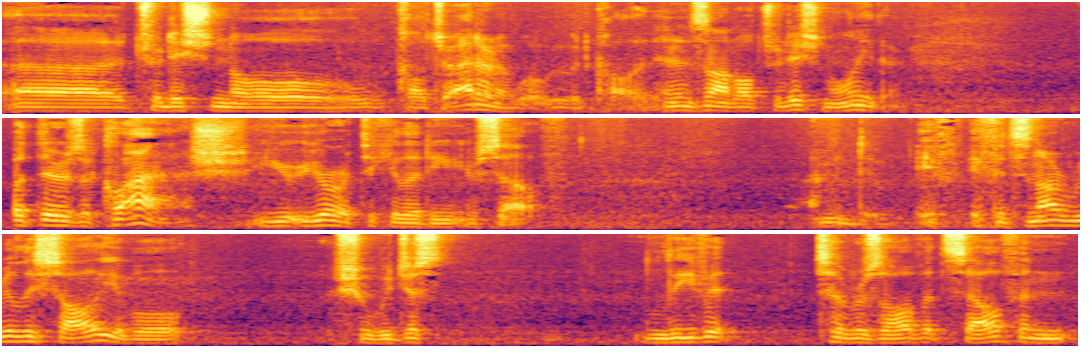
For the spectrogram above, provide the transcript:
uh, traditional culture. I don't know what we would call it, and it's not all traditional either. But there's a clash. You're, articulating it yourself. I mean, if if it's not really soluble, should we just leave it to resolve itself and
